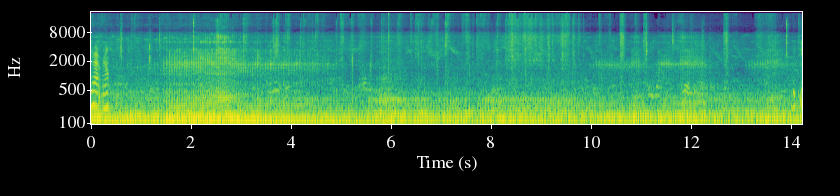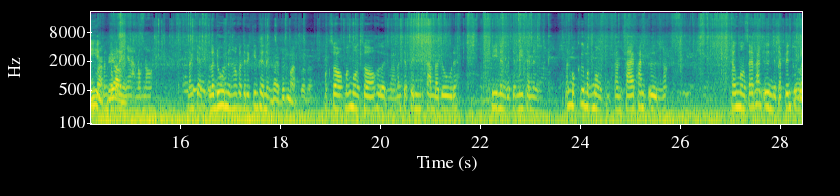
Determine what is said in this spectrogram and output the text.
แทบเนาะวิธีเห็นมันก็ไม่ได้ยากหรอกเนาะหลังจากฤดูหนึ่งเขาก็จะได้กินเธอหนึ่งได้เป็นหมัดก็ได้หมักซอกมักม่วงซอเหินว่ามันจะเป็นตามฤดูเด้อปีหนึ่งก็จะมีแต่หนึ่งมันบอกคือมักม่วงอันสายพันธุ์อื่นเนาะ ทั้งม่วงสายพันธุ์อื่นก็จะเป็นทุกฤ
